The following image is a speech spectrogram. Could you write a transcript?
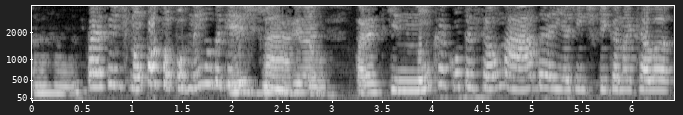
Uhum. parece que a gente não passou por nenhum daqueles 15, né? Parece que nunca aconteceu nada e a gente fica naquela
